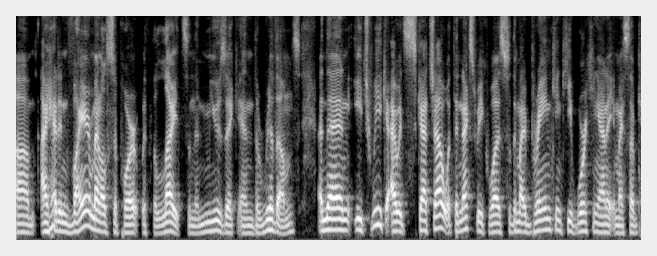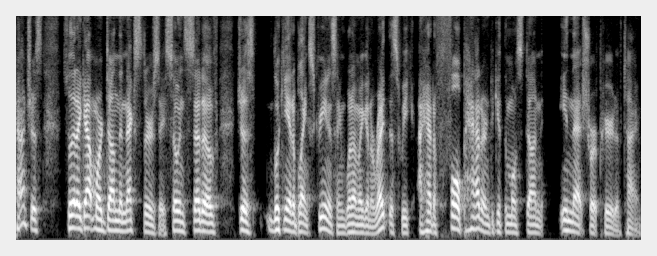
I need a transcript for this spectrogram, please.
Um, I had environmental support with the lights and the music and the rhythms. And then each week I would sketch out what the next week was so that my brain can keep working on it in my subconscious so that I got more done the next Thursday Thursday. So instead of just looking at a blank screen and saying, what am I going to write this week? I had a full pattern to get the most done in that short period of time.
